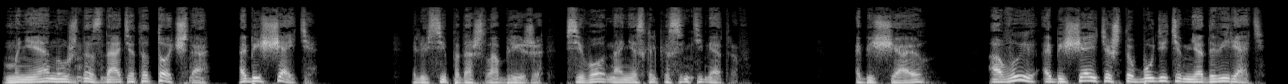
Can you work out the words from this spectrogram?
Мне нужно знать это точно. Обещайте. Люси подошла ближе, всего на несколько сантиметров. Обещаю. А вы обещаете, что будете мне доверять.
